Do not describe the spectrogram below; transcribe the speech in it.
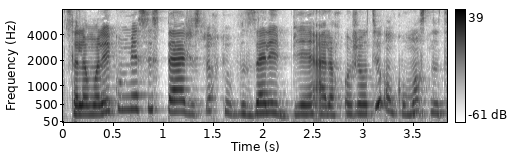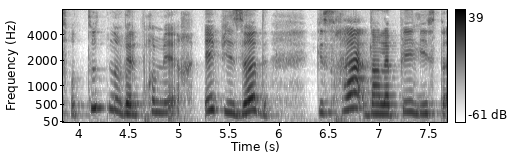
Salam alaikum mes sisters, j'espère que vous allez bien. Alors aujourd'hui on commence notre toute nouvelle premier épisode qui sera dans la playlist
